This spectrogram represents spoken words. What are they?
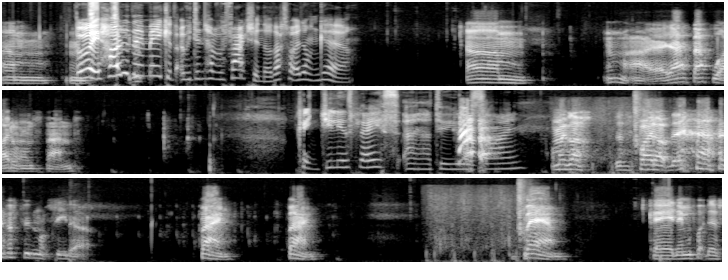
Um, hmm. But wait, how did they make it that we didn't have a faction though? That's what I don't get. um, um, I, that's that's what I don't understand. Okay, Julian's place, and I'll do your sign. Oh my gosh, there's a spider up there. I just did not see that. Bang. Bang. Bam. Okay, let me put this.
